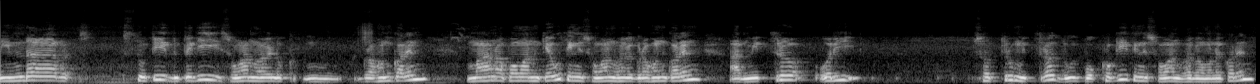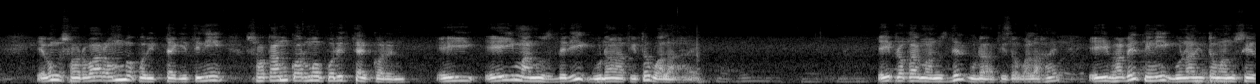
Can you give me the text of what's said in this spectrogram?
নিন্দার স্তুতি দুটোকেই সমানভাবে গ্রহণ করেন। মান অপমানকেও তিনি সমানভাবে গ্রহণ করেন। আর মিত্র ওরি শত্রু মিত্র দুই পক্ষকেই তিনি সমানভাবে মনে করেন। এবং সর্বারম্ভ পরিত্যাগী তিনি সকাম কর্ম পরিত্যাগ করেন। এই এই মানুষদেরই গুণাতীত বলা হয়। এই প্রকার মানুষদের গুণাতীত বলা হয়। এইভাবে তিনি গুণাতীত মানুষের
